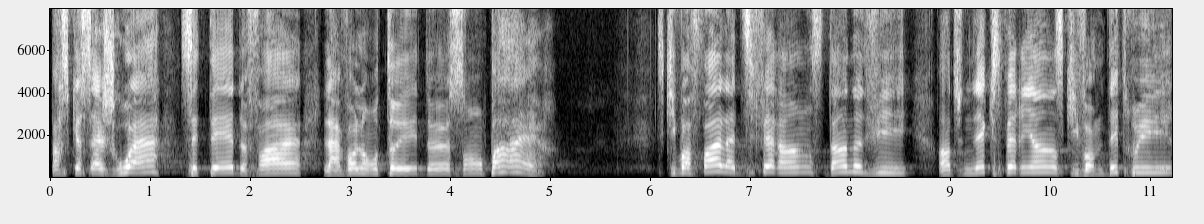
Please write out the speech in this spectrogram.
Parce que sa joie, c'était de faire la volonté de son Père. Ce qui va faire la différence dans notre vie entre une expérience qui va me détruire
